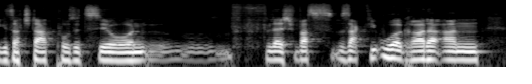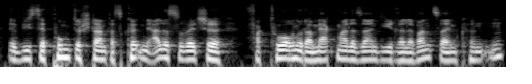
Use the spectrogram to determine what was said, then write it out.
wie gesagt, Startposition, vielleicht was sagt die Uhr gerade an, äh, wie ist der Punktestand, das könnten ja alles so welche Faktoren oder Merkmale sein, die relevant sein könnten.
